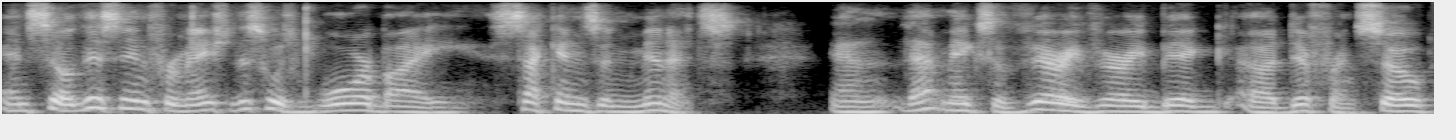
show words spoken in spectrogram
And so this information, this was war by seconds and minutes, and that makes a very very big uh, difference. So.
